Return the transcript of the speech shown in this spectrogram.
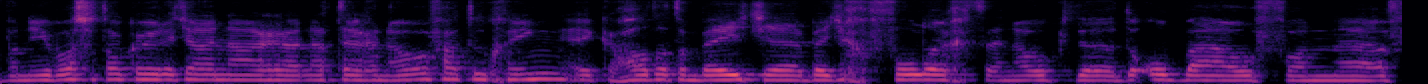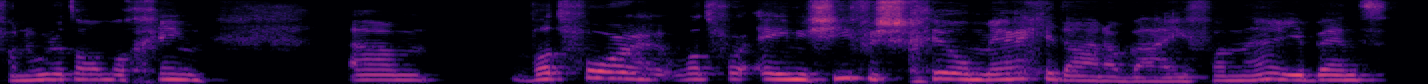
wanneer was het ook weer dat jij naar, naar Terranova toe ging? Ik had dat een beetje, een beetje gevolgd en ook de, de opbouw van, van hoe dat allemaal ging. Um, wat, voor, wat voor energieverschil merk je daar nou bij? Van, hè, je, bent,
